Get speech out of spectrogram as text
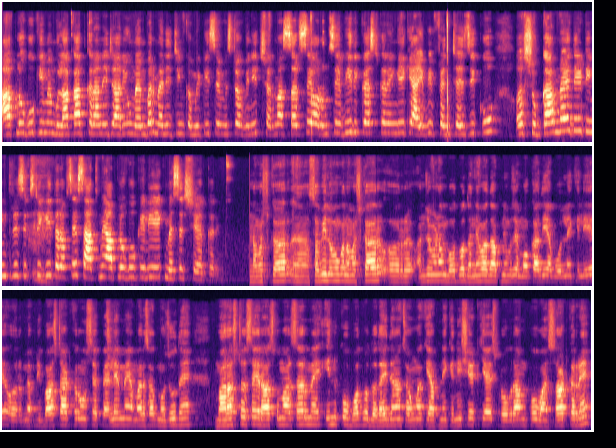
आप लोगों की मैं मुलाकात कराने जा रही हूँ। मेंबर मैनेजिंग कमेटी से मिस्टर विनीत शर्मा सर से और उनसे भी रिक्वेस्ट करेंगे कि आईवी फ्रेंचाइजी को शुभकामनाएँ दे टीम 360 की तरफ़ से। साथ में आप लोगों के लिए एक मैसेज शेयर करें। नमस्कार सभी लोगों को नमस्कार और अंजू मैडम बहुत बहुत धन्यवाद आपने मुझे मौका दिया बोलने के लिए और मैं अपनी बात स्टार्ट करूँ। उससे पहले मैं हमारे साथ मौजूद हैं महाराष्ट्र से राजकुमार सर। मैं इनको बहुत बहुत बधाई देना चाहूँगा कि आपने एक इनिशिएट किया इस प्रोग्राम को, वहाँ स्टार्ट कर रहे हैं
